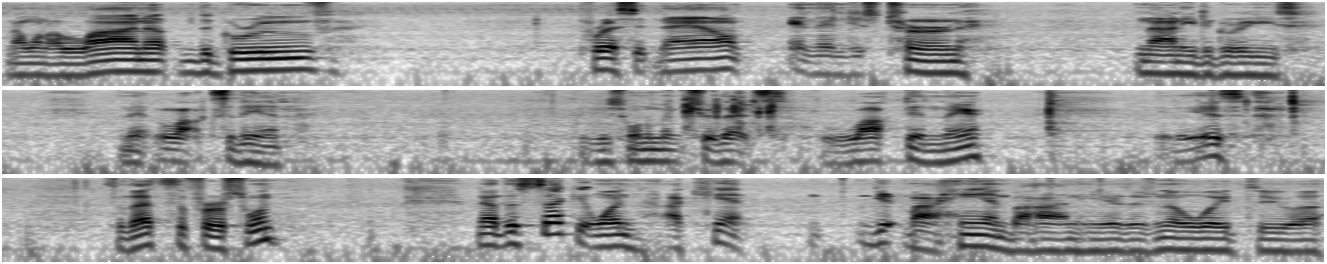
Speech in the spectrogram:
and I want to line up the groove, press it down, and then just turn 90 degrees, and it locks it in. You just want to make sure that's locked in there. It is. So that's the first one. Now the second one, I can't get my hand behind here. There's no way to, uh,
